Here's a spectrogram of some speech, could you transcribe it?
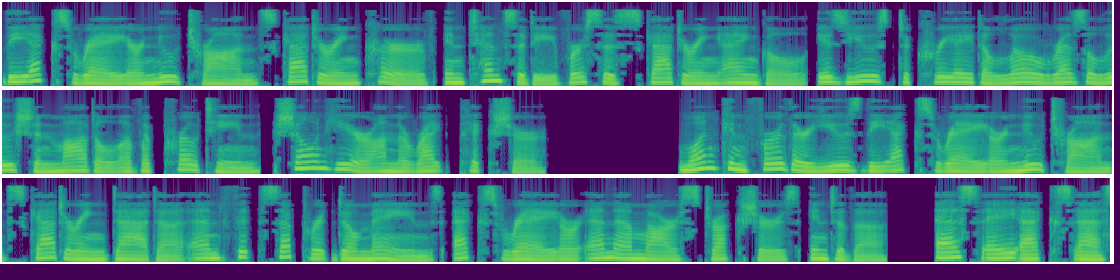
The X-ray or neutron scattering curve intensity versus scattering angle is used to create a low-resolution model of a protein, shown here on the right picture. One can further use the X-ray or neutron scattering data and fit separate domains X-ray or NMR structures into the SAXS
